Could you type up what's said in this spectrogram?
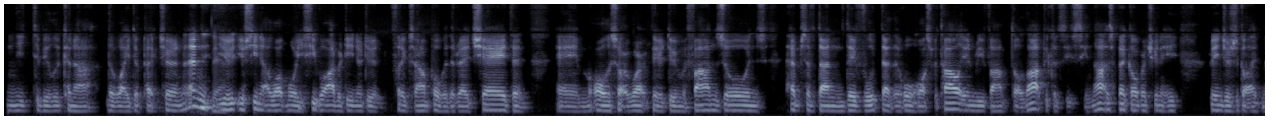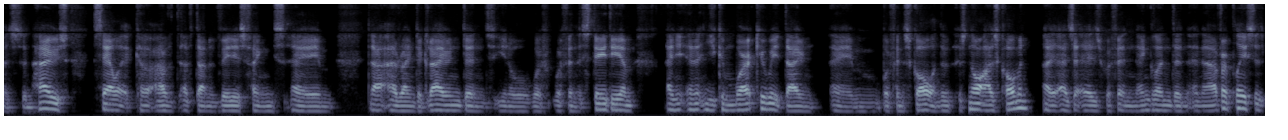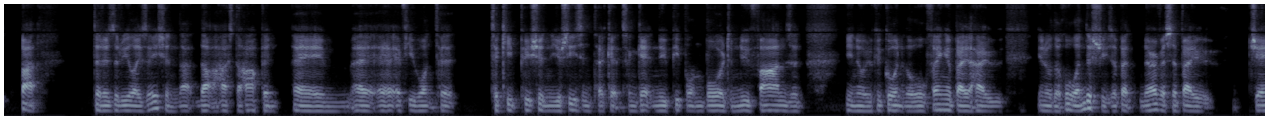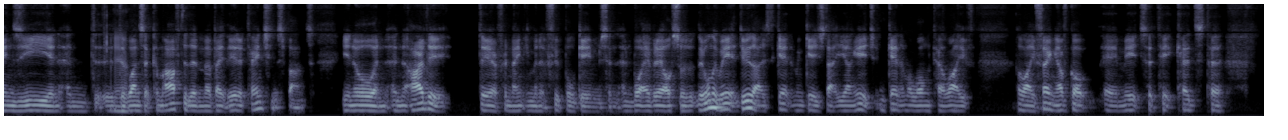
need to be looking at the wider picture. And, and yeah. you're, you're seeing it a lot more. You see what Aberdeen are doing, for example, with the Red Shed and um, all the sort of work they're doing with fan zones. Hibs have done, they've looked at the whole hospitality and revamped all that because they've seen that as a big opportunity. Rangers have got Edmiston House. Celtic have, have done various things um, that around the ground and, you know, with, within the stadium and and you can work your way down um, within Scotland. It's not as common as it is within England and, and other places, but there is a realization that that has to happen um, uh, if you want to to keep pushing your season tickets and getting new people on board and new fans and you know you could go into the whole thing about how you know the whole industry is a bit nervous about Gen Z and and yeah. the ones that come after them about their attention spans you know and and are they there for 90 minute football games and, and whatever else. So the only way to do that is to get them engaged at a young age and get them along to a live a live thing. I've got uh, mates that take kids to uh,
